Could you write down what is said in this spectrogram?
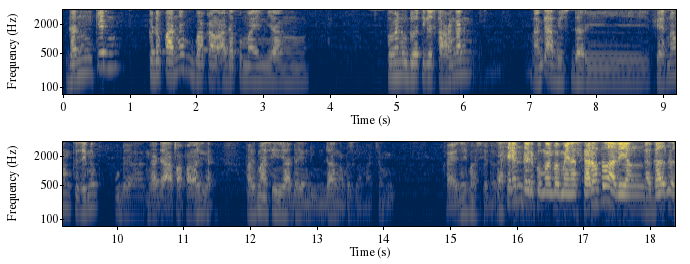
Dan mungkin ke depannya bakal ada pemain yang pemain U23 sekarang kan nanti habis dari Vietnam ke sini udah nggak ada apa-apa lagi kan pasti masih ada yang diundang apa segala macam kayaknya sih masih ada Pasti kan dari pemain-pemain yang sekarang tuh ada yang gagal tuh.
